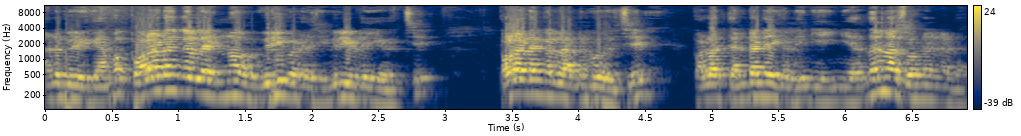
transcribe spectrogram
அனுபவிக்காம பல இடங்களில் இன்னும் விரிவடை விரிவடைய வச்சு பல இடங்களில் அனுபவிச்சு பல தண்டனைகள் இங்கே இங்கே. அதான் நான் சொன்னேன்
